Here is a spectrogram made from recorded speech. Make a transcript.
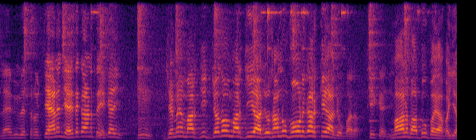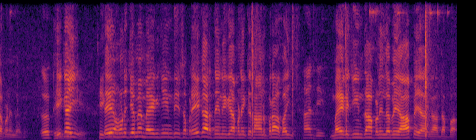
ਲੈ ਵੀ ਮਿੱਤਰੋ ਚੈਲੰਜ ਹੈ ਦੁਕਾਨ ਤੇ। ਠੀਕ ਹੈ ਜੀ। ਹੂੰ। ਜਿਵੇਂ ਮਰਜ਼ੀ ਜਦੋਂ ਮਰਜ਼ੀ ਆ ਜਾਓ ਸਾਨੂੰ ਫੋਨ ਕਰਕੇ ਆ ਜਾਓ ਪਰ। ਠੀਕ ਹੈ ਜੀ। ਮਾਲ ਵਾਧੂ ਪਿਆ ਬਾਈ ਆਪਣੇ Okay ਠੀਕ ਹੈ ਜੀ, ਤੇ ਹੁਣ ਜਿਵੇਂ ਮੈਗਜ਼ੀਨ ਦੀ ਸਪਰੇਅ ਕਰਦੇ ਨੇਗੇ ਆਪਣੇ ਕਿਸਾਨ ਭਰਾ ਬਾਈ। ਹਾਂਜੀ। ਮੈਗਜ਼ੀਨ ਦਾ ਆਪਣੇ ਲਵੇ ਆ ਪਿਆਗਾ ਡੱਬਾ।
